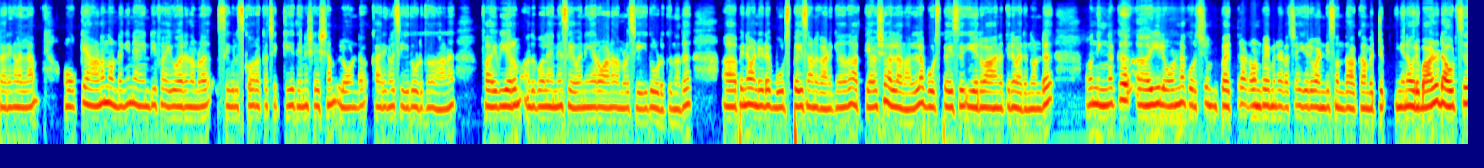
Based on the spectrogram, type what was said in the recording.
കാര്യങ്ങളെല്ലാം ഓക്കെ ആണെന്നുണ്ടെങ്കിൽ നയന്റി ഫൈവ് വരെ നമ്മൾ സിവിൽ സ്കോറൊക്കെ ചെക്ക് ചെയ്തതിന് ശേഷം ലോണിന്റെ കാര്യങ്ങൾ ചെയ്തു കൊടുക്കുന്നതാണ് ഫൈവ് ഇയറും അതുപോലെ തന്നെ സെവൻ ആണ് നമ്മൾ ചെയ്തു കൊടുക്കുന്നത്. പിന്നെ വണ്ടിയുടെ ബൂട്ട് സ്പേസ് ആണ് കാണിക്കുന്നത്. അത്യാവശ്യമല്ല നല്ല ബൂട്ട് സ്പേസ് ഈ ഒരു വാഹനത്തിന് വരുന്നുണ്ട്. അപ്പം നിങ്ങൾക്ക് ഈ ലോണിനെ കുറിച്ചും ഇപ്പോൾ എത്ര ഡൗൺ പേയ്മെന്റ് അടച്ചാൽ ഈ ഒരു വണ്ടി സ്വന്തമാക്കാൻ പറ്റും? ഇങ്ങനെ ഒരുപാട് ഡൗട്ട്സ്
